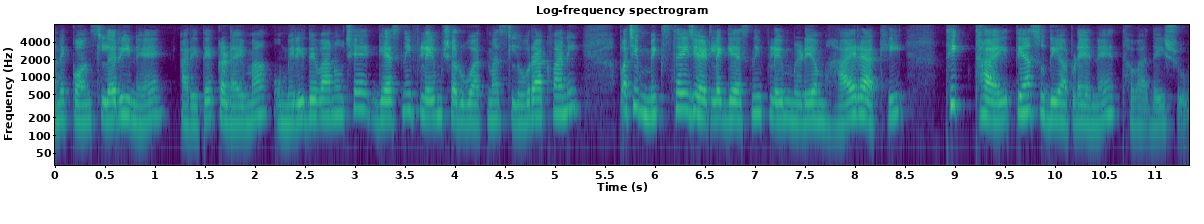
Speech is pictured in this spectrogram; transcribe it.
અને કોર્ન સ્લરીને આ રીતે કડાઈમાં ઉમેરી દેવાનું છે. ગેસની ફ્લેમ શરૂઆતમાં સ્લો રાખવાની, પછી મિક્સ થઈ જાય એટલે ગેસની ફ્લેમ મીડિયમ હાઈ રાખી થીક થાય ત્યાં સુધી આપણે એને થવા દઈશું.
